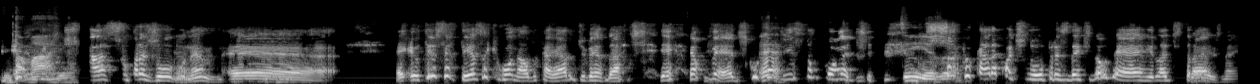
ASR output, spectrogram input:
Ele não tem muito né? espaço para jogo, é. né? É... É, eu tenho certeza que o Ronaldo Caiado, de verdade, é o médico que é. disse não pode. Sim, Só que o cara continuou presidente da UDR lá de trás, né?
